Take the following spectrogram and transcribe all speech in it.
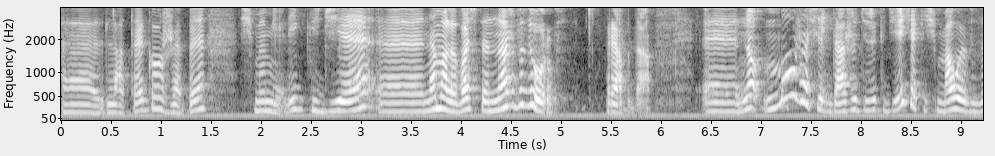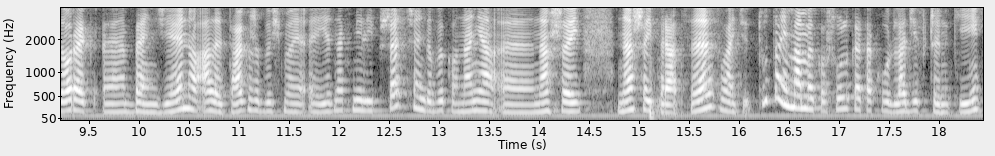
e, dlatego żebyśmy mieli gdzie e, namalować ten nasz wzór, prawda? E, No, może się zdarzyć, że gdzieś jakiś mały wzorek e, będzie, no ale tak, żebyśmy e, jednak mieli przestrzeń do wykonania e, naszej, naszej pracy. Słuchajcie, tutaj mamy koszulkę taką dla dziewczynki.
